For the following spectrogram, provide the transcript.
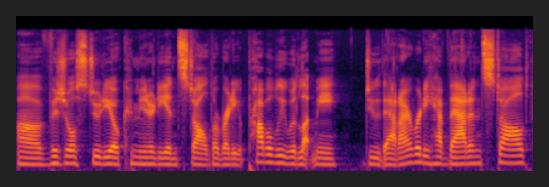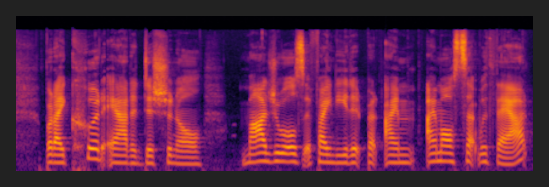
Visual Studio Community installed already, it probably would let me do that. I already have that installed, but I could add additional modules if I need it, but I'm, I'm all set with that.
